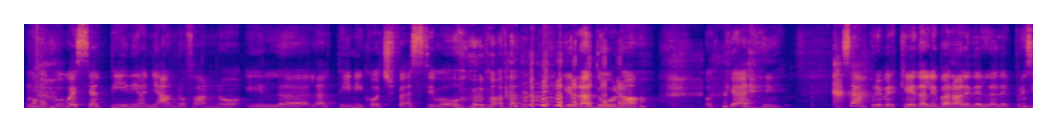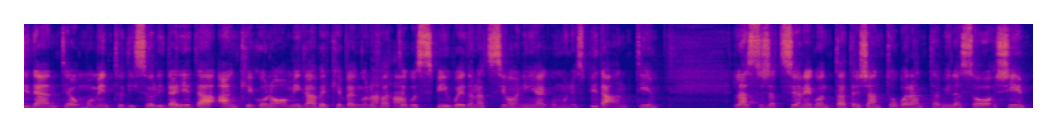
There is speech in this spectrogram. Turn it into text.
Comunque questi alpini ogni anno fanno il, l'Alpini Coach Festival, il raduno, ok? Sempre perché dalle parole del, del presidente è un momento di solidarietà anche economica perché vengono fatte Ah. cospicue donazioni ai comuni ospitanti. L'associazione conta 340.000 soci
